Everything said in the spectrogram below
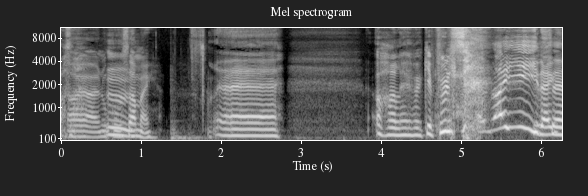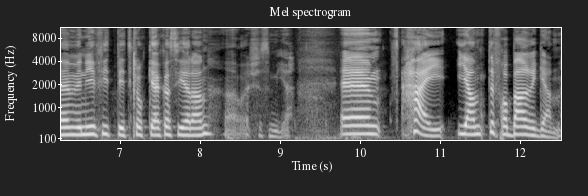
altså. Ja, ja, nå koser jeg Mm. meg. Eh, Åh, jeg får ikke puls. Nei, gi deg! Se, min nye Fitbit-klokke, hva sier den? Ja, Det var ikke så mye. Eh, hei, jente fra Bergen.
